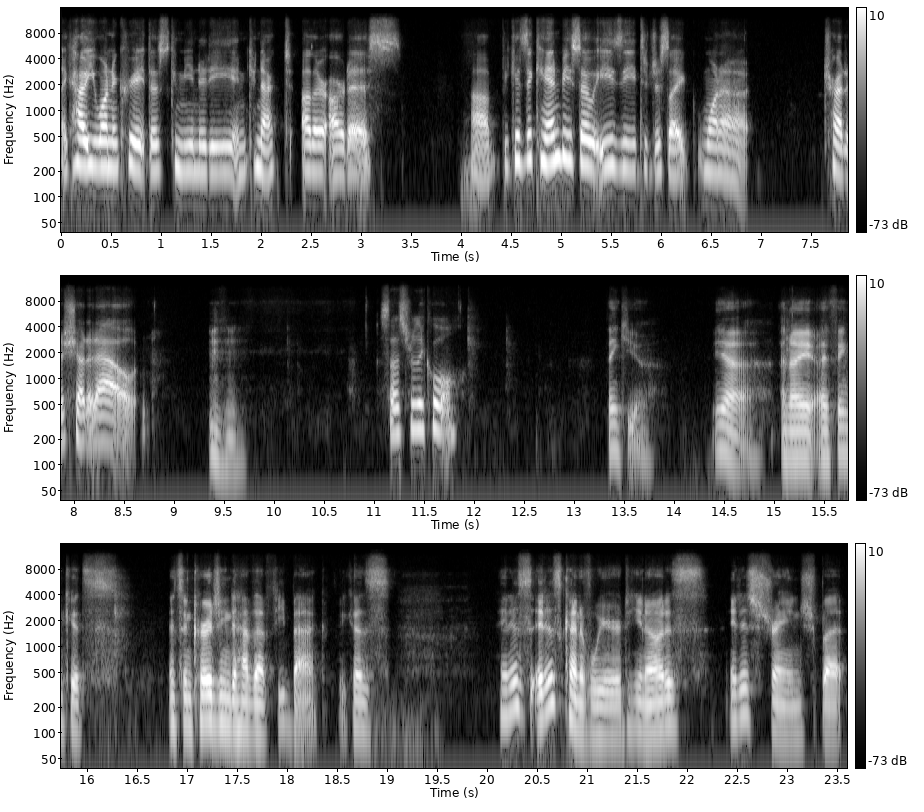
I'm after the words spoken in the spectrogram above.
like how you want to create this community and connect other artists uh, because it can be so easy to just like want to try to shut it out mm-hmm. so that's really cool thank you yeah and i i think it's it's encouraging to have that feedback because it is it is kind of weird you know it is it is strange but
